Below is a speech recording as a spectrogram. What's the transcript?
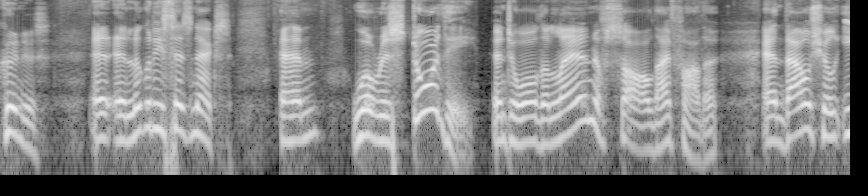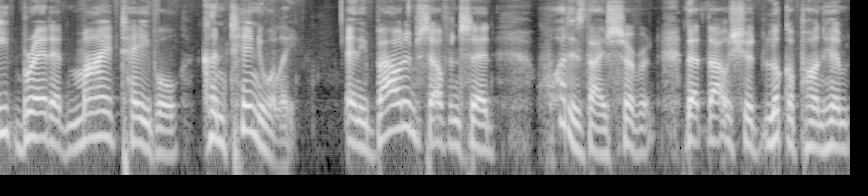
goodness. And, and look what he says next. And will restore thee into all the land of Saul thy father, and thou shalt eat bread at my table continually. And he bowed himself and said, What is thy servant that thou should look upon him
